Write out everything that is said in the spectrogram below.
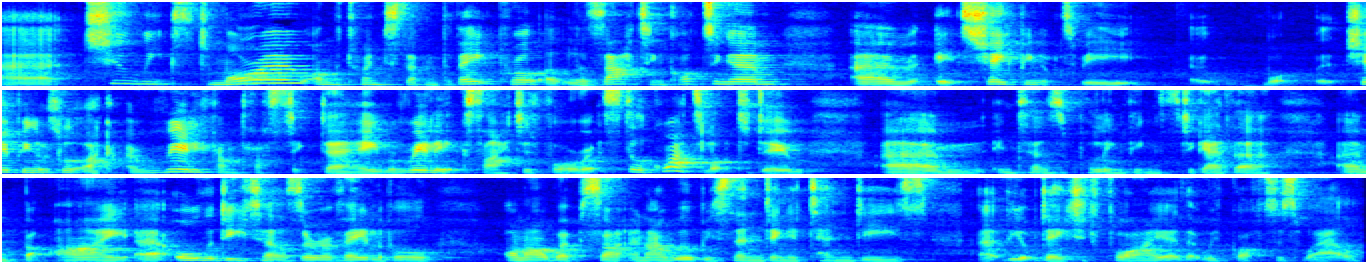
uh, two weeks tomorrow on the 27th of April at Lazaat in Cottingham. Um, it's shaping up to be uh, what shaping up to look like a really fantastic day. We're really excited for it. Still quite a lot to do um, in terms of pulling things together. Um, but I, uh, all the details are available on our website, and I will be sending attendees uh, the updated flyer that we've got as well.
